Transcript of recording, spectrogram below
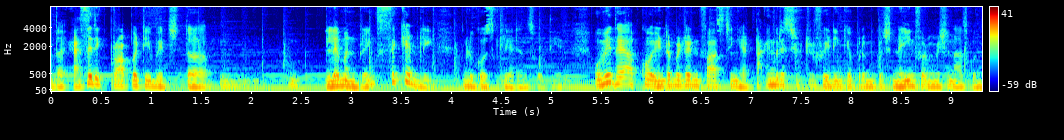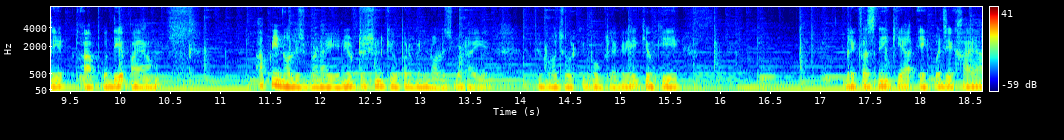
the acidic property which the lemon bring secondly glucose clearance होती है। उम्मीद है आपको इंटरमीडियंट फास्टिंग या टाइम रिस्ट्रिक्टेड फीडिंग के ऊपर में कुछ नई इन्फॉर्मेशन आपको दे आपको दे पाया हूँ। अपनी नॉलेज बढ़ाइए न्यूट्रिशन के ऊपर भी नॉलेज बढ़ाइए। अभी बहुत ज़ोर की भूख लग रही है क्योंकि ब्रेकफास्ट नहीं किया, एक बजे खाया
